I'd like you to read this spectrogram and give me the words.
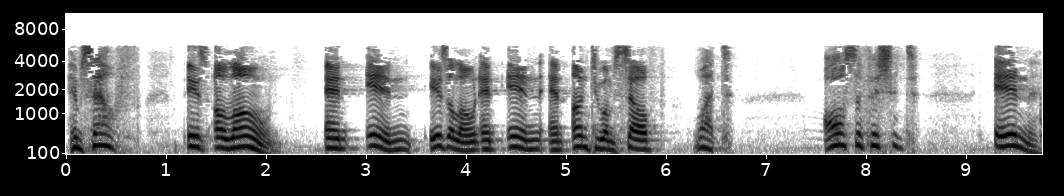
Himself is alone and in is alone and in and unto himself what? All sufficient. In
